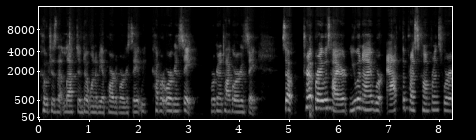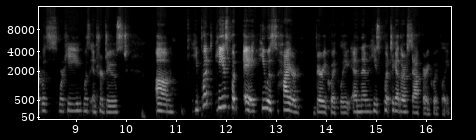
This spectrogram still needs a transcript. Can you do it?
coaches that left and don't want to be a part of oregon state. We cover oregon state. We're going to talk oregon state. So trent bray was hired. You and i were at the press conference where it was where he was introduced. Um he put he has put a he was hired very quickly and then he's put together a staff very quickly.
